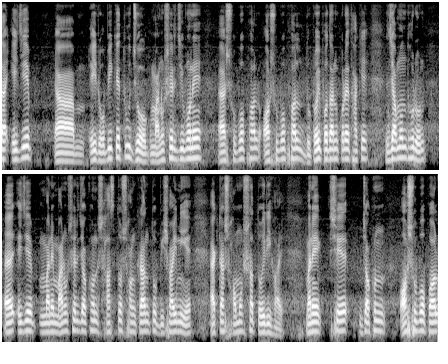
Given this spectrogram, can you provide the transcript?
তা এই যে এই রবিকেতু যোগ মানুষের জীবনে শুভ ফল, অশুভ ফল দুটোই প্রদান করে থাকে। যেমন ধরুন এই যে মানে মানুষের যখন স্বাস্থ্য সংক্রান্ত বিষয় নিয়ে একটা সমস্যা তৈরি হয় মানে সে যখন অশুভ ফল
